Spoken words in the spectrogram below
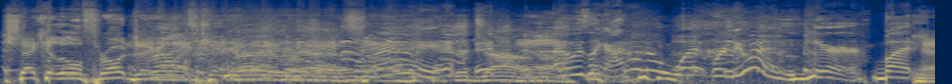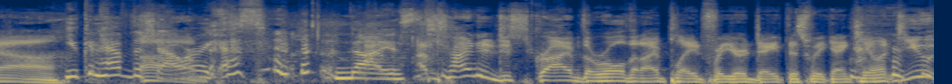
check your little throat digger. Like Right. Yeah. So, Right. Good job. I was like, I don't know what we're doing here, but yeah. you can have the shower, I um, guess. Nice. I'm trying to describe the role that I played for your date this weekend, Kaylin. Do you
